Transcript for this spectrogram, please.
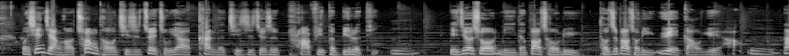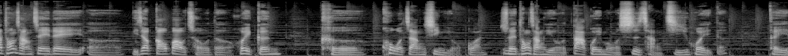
我先讲哈，创投其实最主要看的其实就是 profitability，嗯，也就是说你的报酬率，投资报酬率越高越好，嗯，那通常这一类呃比较高报酬的会跟可扩张性有关，所以通常有大规模市场机会的，可以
